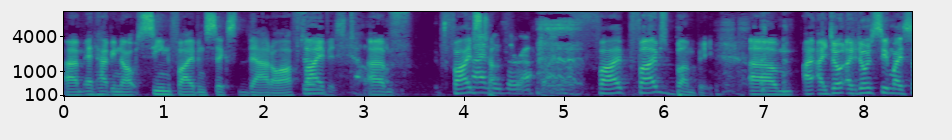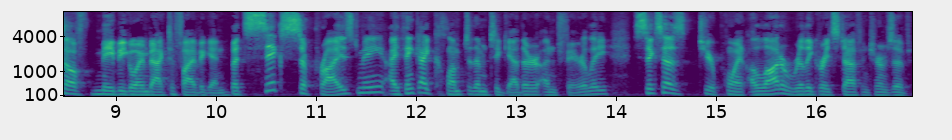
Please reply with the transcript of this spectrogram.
um, and having not seen five and six that often. Five is tough. Um, five's Five tough. is a rough one. five five's bumpy. Um, I, I don't I don't see myself maybe going back to five again. But six surprised me. I think I clumped them together unfairly. Six has, to your point, a lot of really great stuff in terms of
